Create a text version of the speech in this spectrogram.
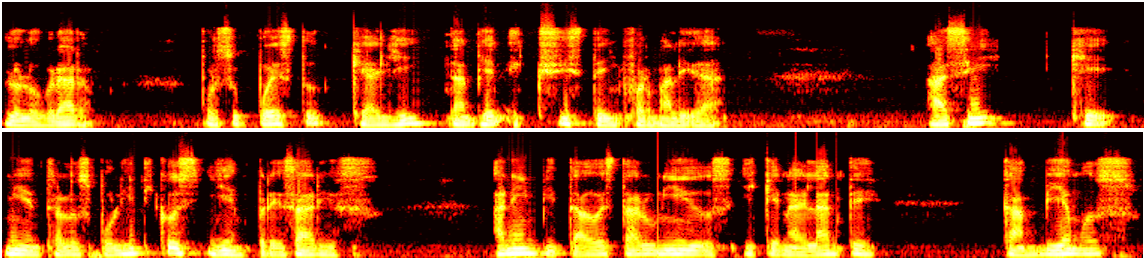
lo lograron, por supuesto que allí también existe informalidad. Así que mientras los políticos y empresarios han invitado a estar unidos y que en adelante cambiemos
